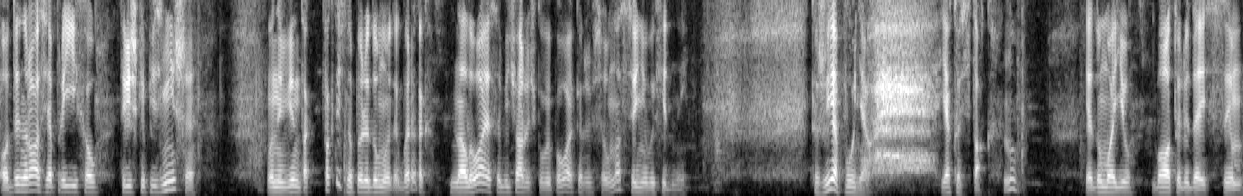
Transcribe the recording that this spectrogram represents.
Один раз я приїхав трішки пізніше. Вони, він так фактично передо мною так бере, так наливає собі чарочку, випиває, каже, все, у нас сьогодні вихідний. Кажу, я поняв. Якось так. Ну, я думаю, багато людей з цим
